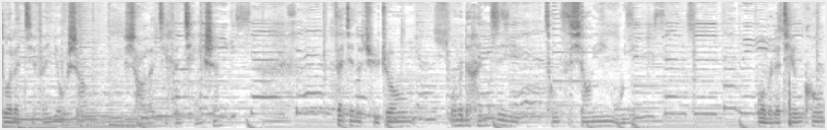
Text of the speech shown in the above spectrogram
多了几分忧伤，少了几分情深。再见的曲中，我们的痕迹从此消音无影。我们的天空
